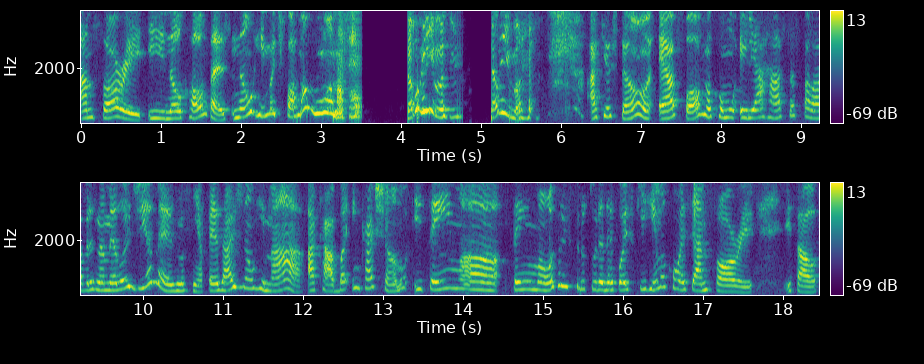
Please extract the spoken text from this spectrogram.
I'm sorry e No Compass não rima de forma alguma, não rima, não rima. A questão é a forma como ele arrasta as palavras na melodia mesmo, assim, apesar de não rimar, acaba encaixando e tem uma tem uma outra estrutura depois que rima com esse I'm sorry e tal.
